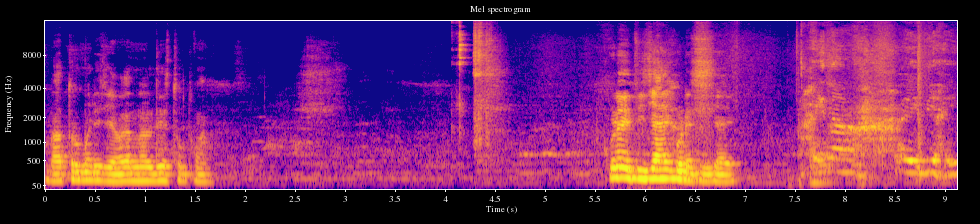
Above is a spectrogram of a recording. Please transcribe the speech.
बाथरूममध्ये जेव्हा नळ दिसतो तुम्हाला. कुठे आहे? तिची आहे कुठे तिची आहे आहे ना आहे बी आहे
